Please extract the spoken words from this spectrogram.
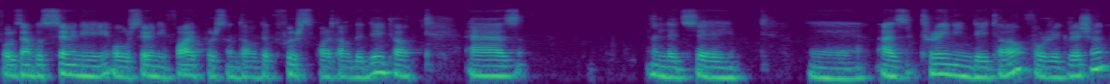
for example, 70 or 75% of the first part of the data as, let's say, uh, as training data for regression.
